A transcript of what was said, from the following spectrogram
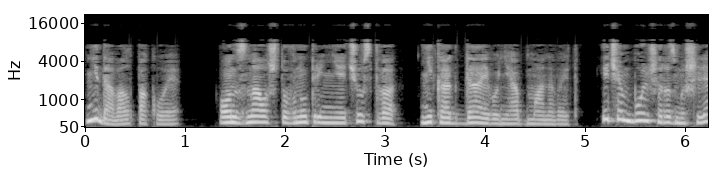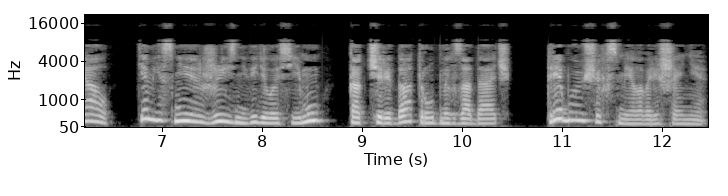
не давал покоя. Он знал, что внутреннее чувство никогда его не обманывает, и чем больше размышлял, тем яснее жизнь виделась ему, как череда трудных задач, требующих смелого решения.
